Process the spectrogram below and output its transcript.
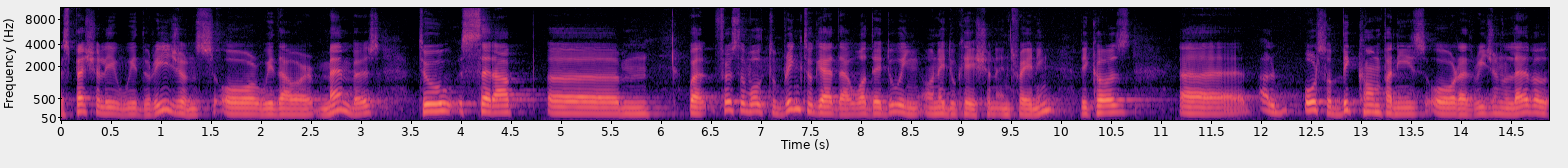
especially with the regions or with our members, to set up, um, well, first of all, to bring together what they're doing on education and training, because also big companies or at regional level,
